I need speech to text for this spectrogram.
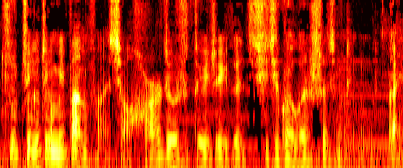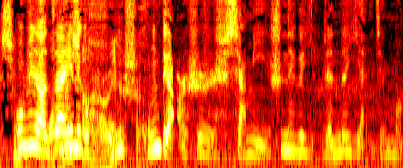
就这个这个没办法，小孩儿就是对这个奇奇怪怪的事情感兴趣。我比较在意那个红。红点儿是虾米，是那个人的眼睛吗？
